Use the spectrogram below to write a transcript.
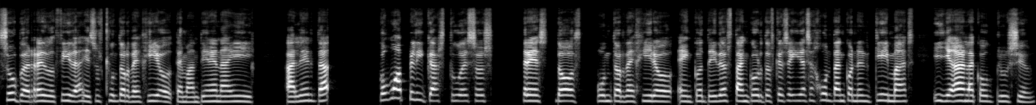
súper reducida, y esos puntos de giro te mantienen ahí alerta, ¿cómo aplicas tú esos tres, dos puntos de giro en contenidos tan cortos que enseguida se juntan con el clímax y llegan a la conclusión?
